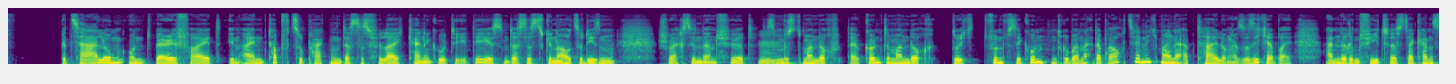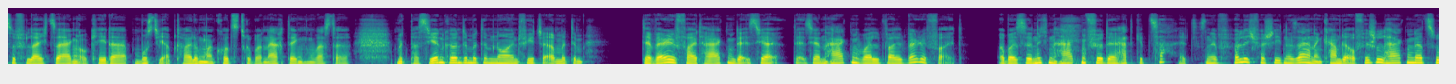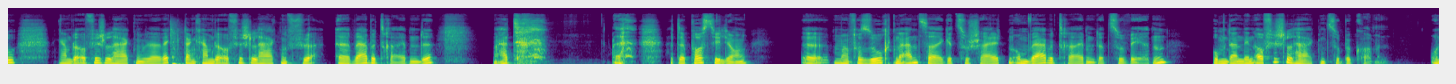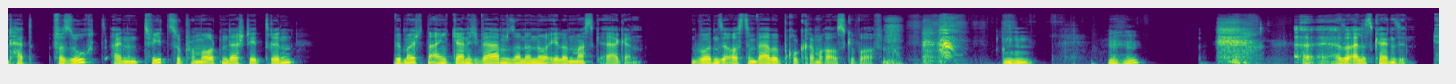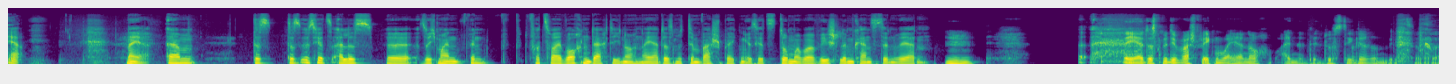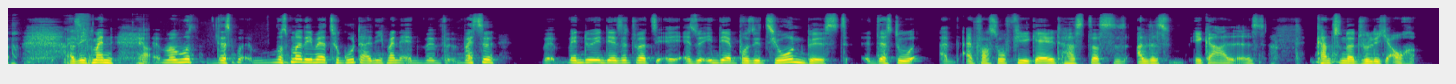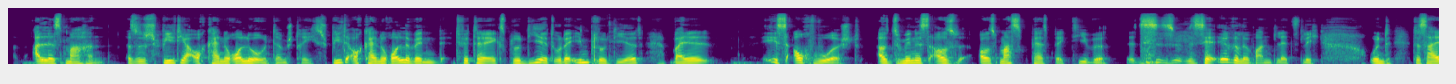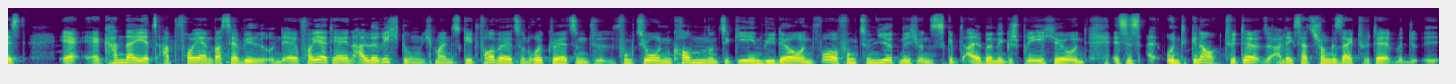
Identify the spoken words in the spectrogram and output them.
Bezahlung und Verified in einen Topf zu packen, dass das vielleicht keine gute Idee ist und dass das genau zu diesem Schwachsinn dann führt. Das Mhm. müsste man doch, da könnte man doch durch fünf Sekunden drüber da braucht es ja nicht mal eine Abteilung. Also sicher bei anderen Features, da kannst du vielleicht sagen, okay, da muss die Abteilung mal kurz drüber nachdenken, was da mit passieren könnte mit dem neuen Feature, aber mit dem der Verified-Haken, der ist ja, der ist ja ein Haken, weil, weil Verified. Aber es ist ja nicht ein Haken für, der hat gezahlt. Das sind ja völlig verschiedene Sachen. Dann kam der Official-Haken dazu, dann kam der Official-Haken wieder weg, dann kam der Official-Haken für äh, Werbetreibende. Man hat, hat der Postillon äh, mal versucht, eine Anzeige zu schalten, um Werbetreibender zu werden, um dann den Official-Haken zu bekommen. Und hat versucht, einen Tweet zu promoten, da steht drin, wir möchten eigentlich gar nicht werben, sondern nur Elon Musk ärgern. Dann wurden sie aus dem Werbeprogramm rausgeworfen. Mhm. Mhm. Äh, Also alles keinen Sinn. Ja. Naja, ähm, das, das ist jetzt alles, äh, also ich meine, wenn vor zwei Wochen dachte ich noch, naja, das mit dem Waschbecken ist jetzt dumm, aber wie schlimm kann es denn werden? Mhm. Naja, das mit dem Waschbecken war ja noch einer der lustigeren Witze. Oder? Also ich meine, Ja. man muss, das muss man dem ja zugutehalten. Ich meine, äh, weißt du, wenn du in der Situation, also in der Position bist, dass du einfach so viel Geld hast, dass es alles egal ist, kannst du natürlich auch alles machen. Also es spielt ja auch keine Rolle unterm Strich. Es spielt auch keine Rolle, wenn Twitter explodiert oder implodiert, weil ist auch wurscht. Also zumindest aus, aus Musk-Perspektive. Das ist, ist ja irrelevant letztlich. Und das heißt, er, er kann da jetzt abfeuern, was er will. Und er feuert ja in alle Richtungen. Ich meine, es geht vorwärts und rückwärts und Funktionen kommen und sie gehen wieder und oh, funktioniert nicht und es gibt alberne Gespräche und es ist, und genau, Twitter, Alex hat es schon gesagt, Twitter,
